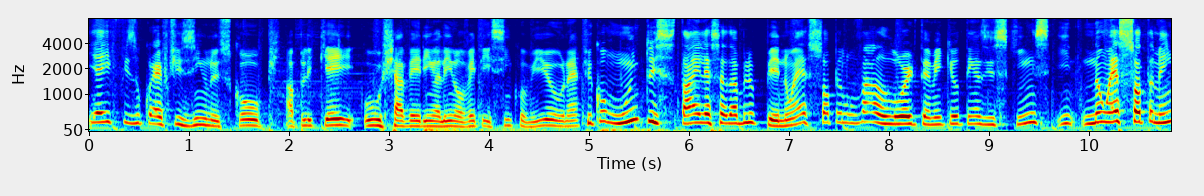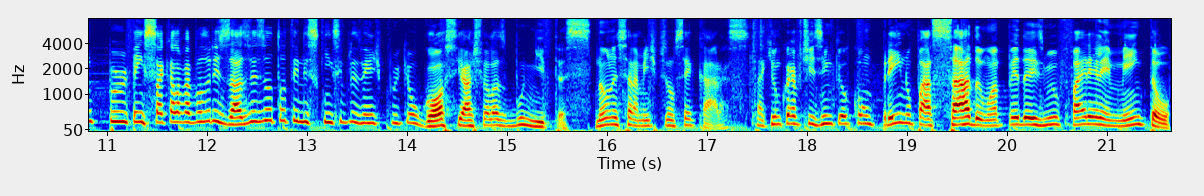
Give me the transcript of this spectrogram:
e aí fiz o craftzinho no scope, apliquei o chaveirinho ali 95 mil, né? Ficou muito style essa WP, não é só pelo valor também que eu tenho as skins, e não é só também por pensar que ela vai valorizar, às vezes eu tô tendo skins simplesmente porque eu gosto e acho elas bonitas, não necessariamente precisam ser caras. Tá aqui um craftzinho que eu comprei no passado, uma P2000 Fire Elemental,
